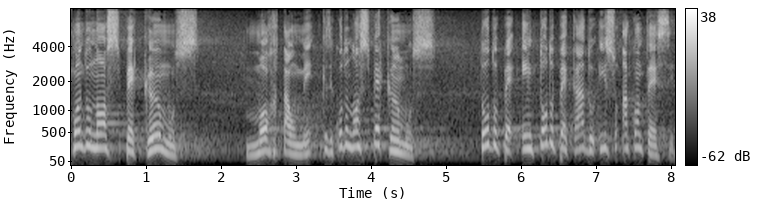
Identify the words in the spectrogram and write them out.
Quando nós pecamos mortalmente, quer dizer, quando nós pecamos, todo, em todo pecado isso acontece.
